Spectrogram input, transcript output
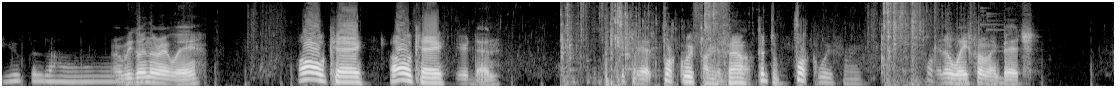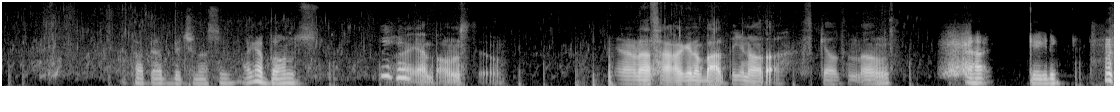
you belong. Are we going the right way? Okay. Okay. You're dead. Get the Shit. fuck away from me, fam. Get the fuck away from me. Get away from my bitch. I taught that bitch a lesson. I got bones. I got bones too. And I'm not talking about, the, you know, the skeleton bones. Uh, giggity. Where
